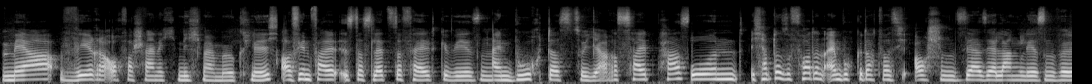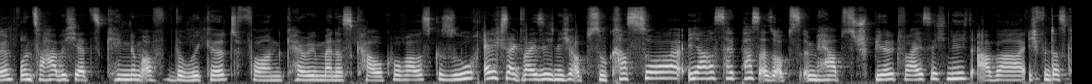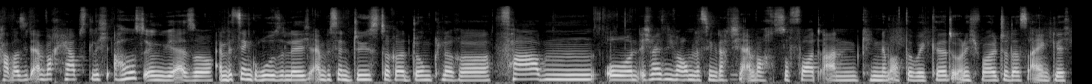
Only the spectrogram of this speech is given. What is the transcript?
Mehr wäre auch wahrscheinlich nicht mehr möglich. Auf jeden Fall ist das letzte Feld gewesen ein Buch, das zur Jahreszeit passt. Und ich habe da sofort an ein Buch gedacht, was ich auch schon sehr, sehr lang lesen will. Und zwar habe ich jetzt Kingdom of the Wicked von Carrie Maniscalco rausgesucht. Ehrlich gesagt weiß ich nicht, ob es so krass zur Jahreszeit passt. Also ob es im Herbst spielt, weiß ich nicht. Aber ich finde, das Cover sieht einfach herbstlich aus irgendwie. Also ein bisschen gruselig, ein bisschen düstere, dunkle dunklere Farben und ich weiß nicht warum, deswegen dachte ich einfach sofort an Kingdom of the Wicked und ich wollte das eigentlich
